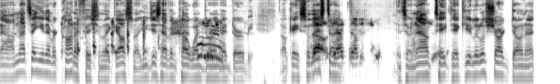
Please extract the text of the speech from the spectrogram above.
now I'm not saying you never caught a fish in Lake Elsinore. You just haven't caught one during a derby. Okay, so this No, time. that- that is true. And so now take take your little shark donut,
